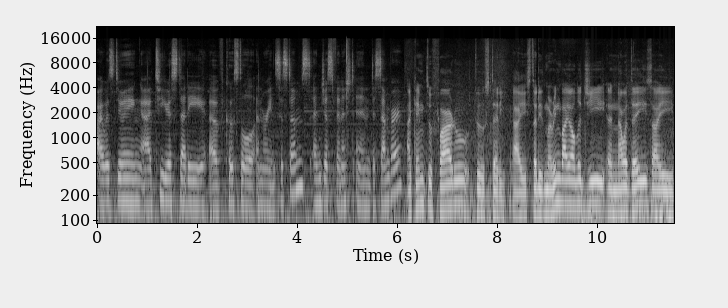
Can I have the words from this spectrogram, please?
I was doing a two year study of coastal and marine systems and just finished in December. I came to Faro to study. I studied marine biology, and nowadays I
